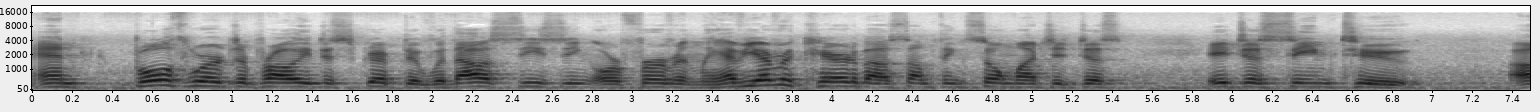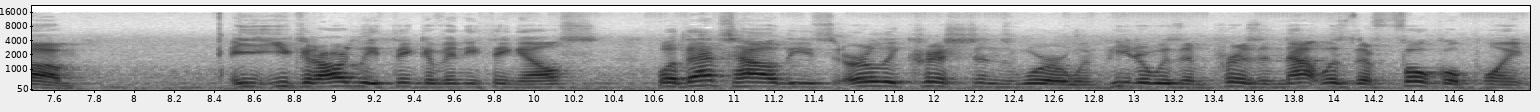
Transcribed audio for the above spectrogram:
And both words are probably descriptive, without ceasing or fervently. Have you ever cared about something so much it just it just seemed to um, you could hardly think of anything else? Well, that's how these early Christians were when Peter was in prison. That was the focal point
